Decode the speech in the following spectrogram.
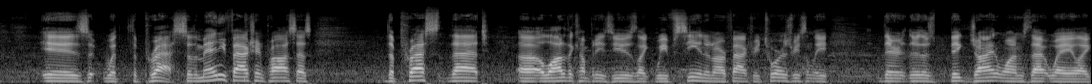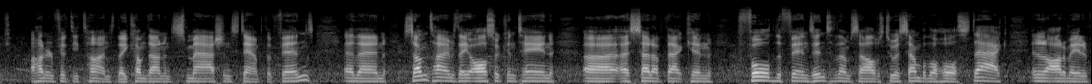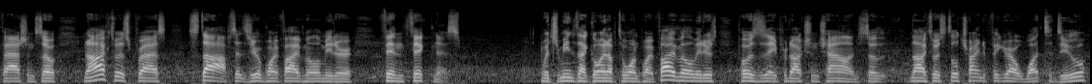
is with the press. So the manufacturing process the press that uh, a lot of the companies use, like we've seen in our factory tours recently, they're those big giant ones that weigh like 150 tons. They come down and smash and stamp the fins. And then sometimes they also contain uh, a setup that can fold the fins into themselves to assemble the whole stack in an automated fashion. So Noctua's press stops at 0.5 millimeter fin thickness which means that going up to 1.5 millimeters poses a production challenge. So Noctua is still trying to figure out what to do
